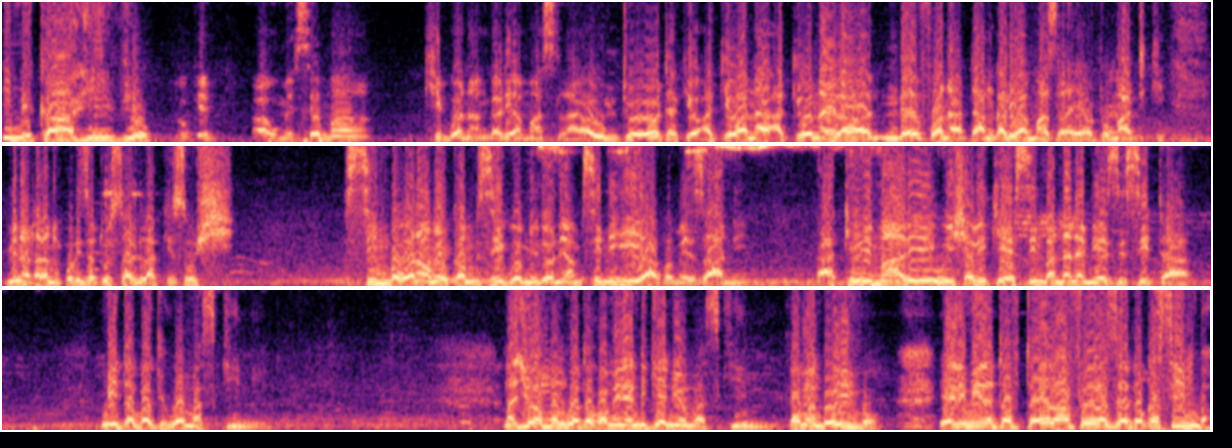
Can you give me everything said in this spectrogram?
imekaa hivyo. Okay. Uh, umesema Kibu anaangalia maslahi au mtu yoyote aki- akiona akiona hela ndefu anaangalia maslahi ya automatic. Mimi nataka nikuulize tu swali la kizushi. Simba bwana wameweka mzigo milioni hamsini hii hapa mezani. Akili mali uishabikie Simba ndani ya miezi sita. Mimi nitabaki kuwa maskini. Najua Mungu atakuwa ameniandikia niwe maskini, kama ndio hivyo. Yaani mimi natafuta hela afu hela zinatoka Simba,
